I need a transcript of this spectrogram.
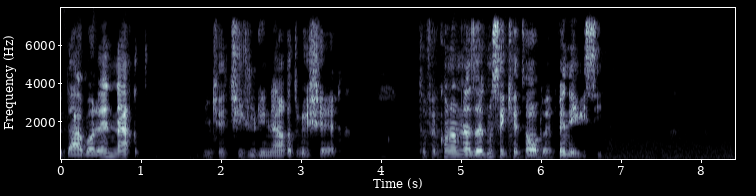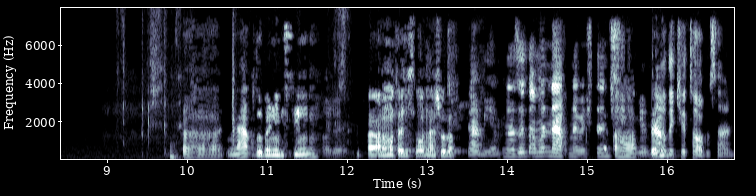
درباره نقد اینکه چجوری نقد بشه. تو فکر کنم نظرت مثل کتابه بنویسی. اه، نقد رو بنویسین. آره. الان متوجه سوال نشدم. نه میگم نظرت در مورد نقد نوشتن چیه اه، میگم ببین. نقد کتاب مثلا.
